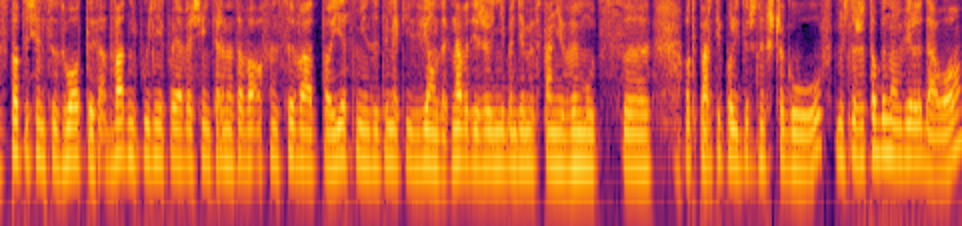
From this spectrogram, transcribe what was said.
100 e, tysięcy złotych, a dwa dni później pojawia się internetowa ofensywa, to jest między tym jakiś związek, nawet jeżeli nie będziemy w stanie wymóc e, od partii politycznych szczegółów. Myślę, że to by nam wiele dało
